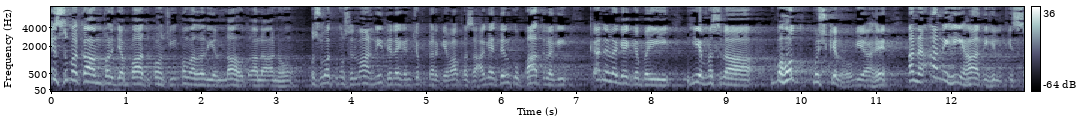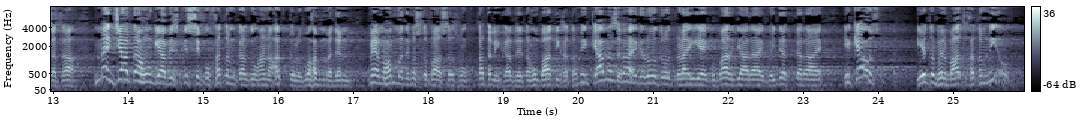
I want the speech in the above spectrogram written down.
اس مقام پر جب بات پہنچی عمر رضی اللہ تعالیٰ عنہ، اس وقت مسلمان نہیں تھے لیکن چپ کر کے واپس آ گئے، دل کو بات لگی، کہنے لگے کہ بھائی یہ مسئلہ بہت مشکل ہو گیا ہے۔ ان ان ہی ہاتھ ہل قصہ تھا میں چاہتا ہوں کہ اب اس قصے کو ختم کر دوں، انا اختل محمد میں محمد مصطفیٰ کو قتل ہی کر دیتا ہوں، بات ہی ختم۔ یہ کیا مسئلہ ہے کہ روز روز بڑھائی ہے، کوئی باہر جا رہا ہے، کوئی عزت کر رہا ہے، یہ کیا ہو سکتا ہے؟ یہ تو پھر بات ختم نہیں ہوگی۔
